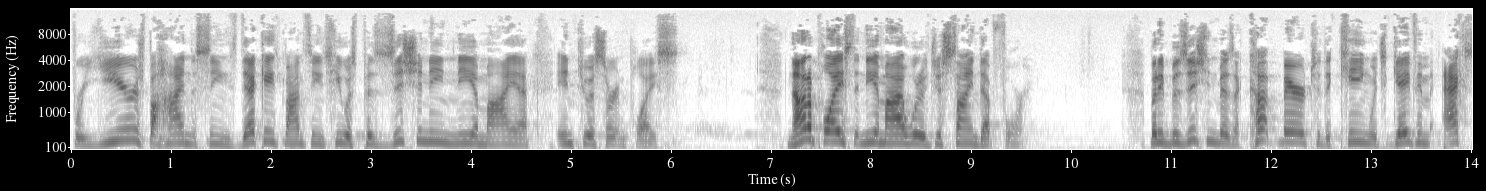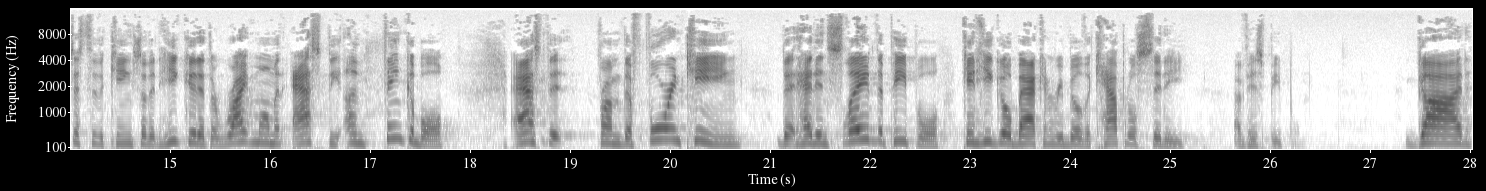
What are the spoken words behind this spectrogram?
for years behind the scenes, decades behind the scenes, he was positioning Nehemiah into a certain place. Not a place that Nehemiah would have just signed up for. But he positioned him as a cupbearer to the king, which gave him access to the king so that he could, at the right moment, ask the unthinkable, ask that from the foreign king that had enslaved the people, can he go back and rebuild the capital city of his people? God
